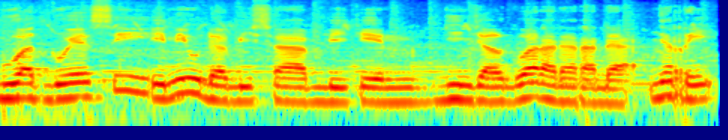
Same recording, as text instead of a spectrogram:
Buat gue sih ini udah bisa bikin ginjal gue rada-rada nyeri.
